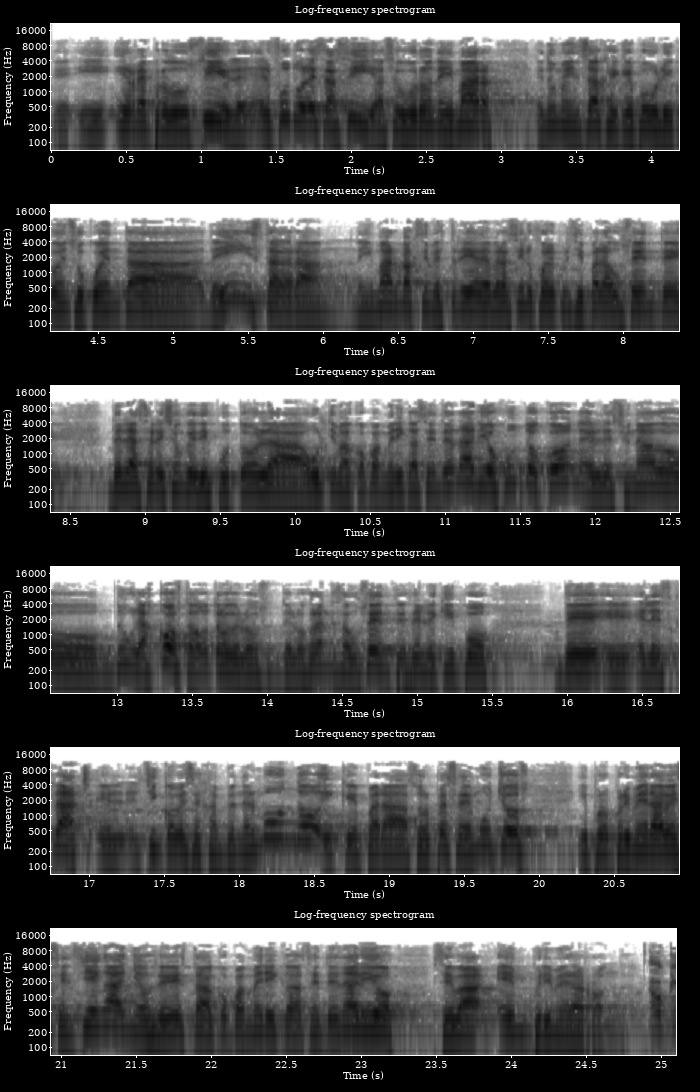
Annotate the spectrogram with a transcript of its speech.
eh, irreproducible. El fútbol es así, aseguró Neymar en un mensaje que publicó en su cuenta de Instagram. Neymar, máxima estrella de Brasil, fue el principal ausente de la selección que disputó la última Copa América Centenario, junto con el lesionado Douglas Costa, otro de los, de los grandes ausentes del equipo de eh, el Scratch, el, cinco veces campeón del mundo, y que para sorpresa de muchos, y por primera vez en 100 años de esta Copa América Centenario, se va en primera ronda. Ok,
